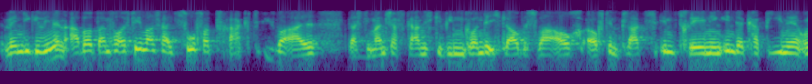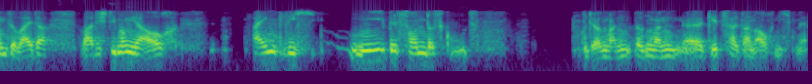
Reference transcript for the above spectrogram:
wenn die gewinnen. Aber beim VfB war es halt so vertragt überall, dass die Mannschaft gar nicht gewinnen konnte. Ich glaube, es war auch auf dem Platz, im Training, in der Kabine und so weiter, war die Stimmung ja auch eigentlich nie besonders gut. Und irgendwann, irgendwann äh, geht's halt dann auch nicht mehr.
